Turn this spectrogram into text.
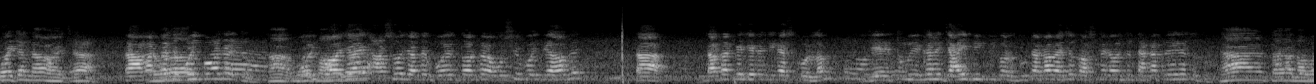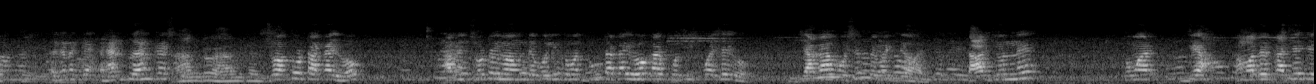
বইটা নেওয়া হয়েছে। হ্যাঁ। তা আমার কাছে বই পাওয়া যায় তো? হ্যাঁ, বই পাওয়া যায়। আসো যাদের বইয়ের দরকার অবশ্যই বই দেওয়া হবে। তা দাদাকে যেটা জিজ্ঞাসা করলাম যে তুমি এখানে যাই বিক্রি করো দু টাকা বেচো দশ টাকা বেচো টাকা পেয়ে গেছো তো? হ্যাঁ টাকা এখানে hand to hand cash hand to hand cash. যত টাকাই হোক আমি ছোট অ্যামাউন্টে বলি তোমার দু টাকাই হোক আর পঁচিশ পয়সাই হোক জায়গা বসে পেমেন্ট দেওয়া হয়। তার জন্যে তোমার যে আমাদের কাছে যে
